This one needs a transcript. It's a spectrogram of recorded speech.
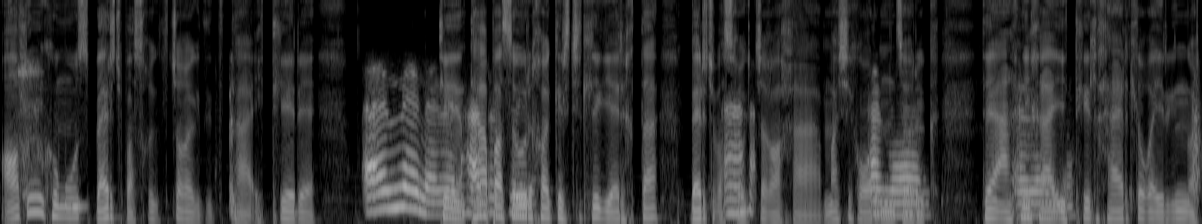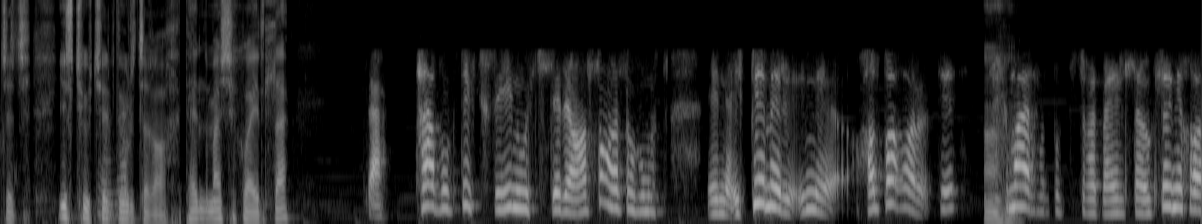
олон хүмүүс барьж босгогдож байгаа гэдэгт та итгээрэй. Амен амен. Тийм та бас өөрийнхөө гэрчлэлийг ярихдаа барьж босгож байгаа баха. Маш их уран зориг. Тэгээ анхныхаа итгэл хайрлууга эргэн очиж ирч хүчээр дүрж байгаа бах. Танд маш их баярлалаа. Та бүгдийг ч гэсэн энэ үйлчлэлээр олон олон хүмүүс энэ ИПМ-ээр энэ холбоогоор тий ихмаар холбогдож байгаад баярлалаа. Өглөөнийхөө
